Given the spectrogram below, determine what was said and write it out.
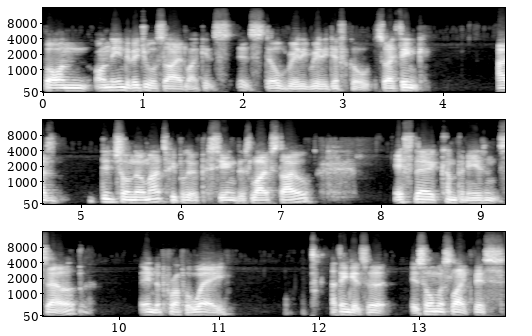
But on on the individual side, like it's it's still really really difficult. So I think as digital nomads, people who are pursuing this lifestyle, if their company isn't set up in the proper way, I think it's a it's almost like this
